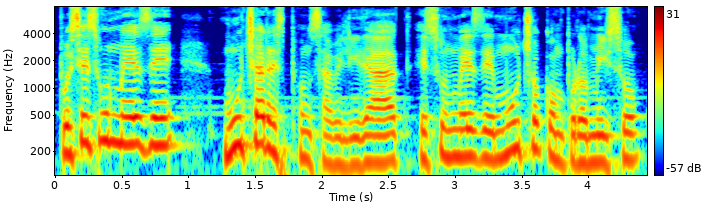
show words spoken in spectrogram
pues es un mes de mucha responsabilidad, es un mes de mucho compromiso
